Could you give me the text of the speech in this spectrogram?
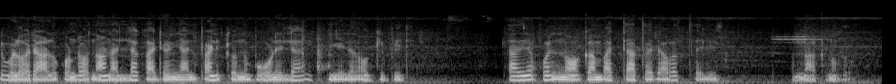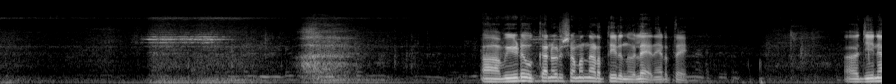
ഇവിടെ ഒരാൾ കൊണ്ടുവന്നാണ് എല്ലാ കാര്യവും ഞാൻ പണിക്കൊന്നും പോണില്ല. ഇങ്ങനെ നോക്കി പിരി അതിനെപ്പോലും നോക്കാൻ പറ്റാത്തൊരവസ്ഥയിൽ ഒന്നാക്കണത് ആ വീട് വിൽക്കാൻ ഒരു ശ്രമം നടത്തിയിരുന്നു അല്ലേ നേരത്തെ? ജീന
